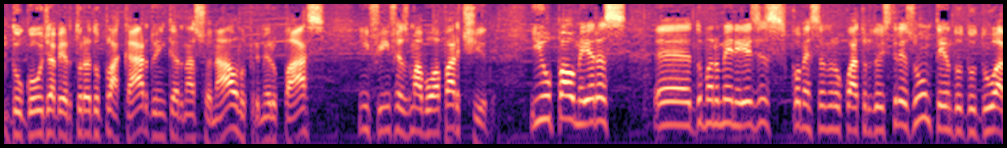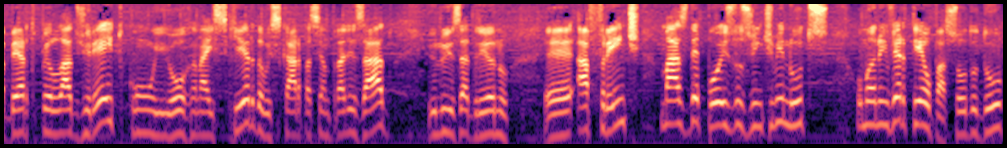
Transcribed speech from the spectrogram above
do gol de abertura do placar do Internacional no primeiro passe. Enfim, fez uma boa partida. E o Palmeiras é, do Mano Menezes, começando no 4-2-3-1, tendo o Dudu aberto pelo lado direito, com o Johan na esquerda, o Scarpa centralizado e o Luiz Adriano é, à frente. Mas depois dos 20 minutos, o Mano inverteu, passou o Dudu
